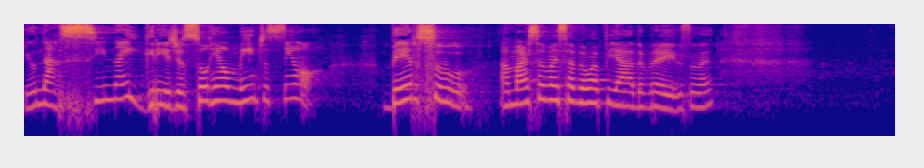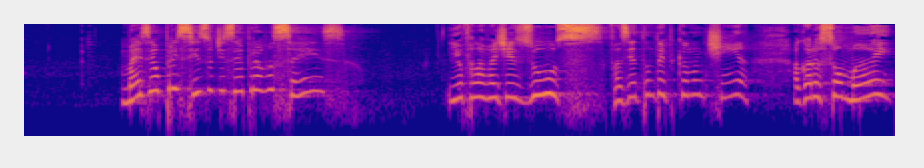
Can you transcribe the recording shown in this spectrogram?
Eu nasci na igreja, eu sou realmente assim, ó, berço a Márcia vai saber uma piada para isso, né? Mas eu preciso dizer para vocês. E eu falava, Jesus, fazia tanto tempo que eu não tinha. Agora eu sou mãe.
